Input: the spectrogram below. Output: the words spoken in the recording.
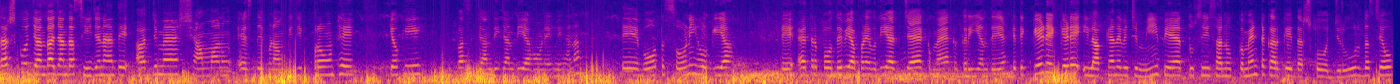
ਦਰਸ਼ਕੋ, ਜਾਂਦਾ ਜਾਂਦਾ ਸੀਜ਼ਨ ਹੈ ਤੇ ਅੱਜ ਮੈਂ ਸ਼ਾਮਾਂ ਨੂੰ ਇਸ ਦੇ ਬਣਾਉਂਗੀ ਜੀ ਪਰੌਂਠੇ, ਕਿਉਂਕਿ ਬਸ ਜਾਂਦੀ ਜਾਂਦੀ ਆ ਹੁਣ ਇਹ, ਹਨਾ? ਤੇ ਬਹੁਤ ਸੋਹਣੀ ਹੋ ਗਈ ਆ ਤੇ ਇਧਰ ਪੌਦੇ ਵੀ ਆਪਣੇ ਵਧੀਆ ਚੈਕ ਮਹਿਕ ਕਰੀ ਜਾਂਦੇ ਆ। ਤੇ ਕਿਹੜੇ ਕਿਹੜੇ ਇਲਾਕਿਆਂ ਦੇ ਵਿੱਚ ਮੀਂਹ ਪਿਆ, ਤੁਸੀਂ ਸਾਨੂੰ ਕਮੈਂਟ ਕਰਕੇ ਦਰਸ਼ਕੋ ਜਰੂਰ ਦੱਸਿਓ।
